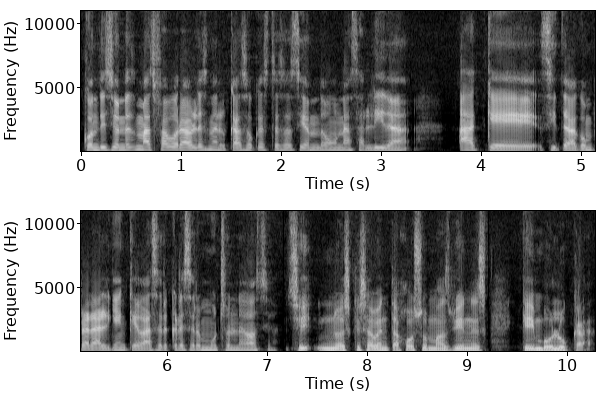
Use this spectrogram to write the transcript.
condiciones más favorables en el caso que estés haciendo una salida a que si te va a comprar alguien que va a hacer crecer mucho el negocio. Sí, no es que sea ventajoso, más bien es que involucra.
